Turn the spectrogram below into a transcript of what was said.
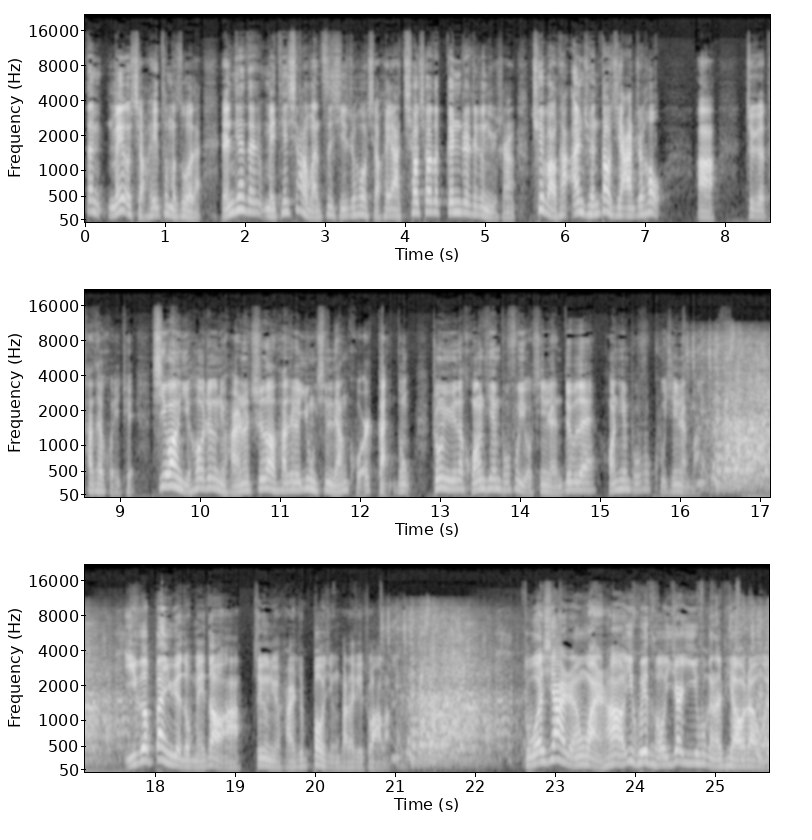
但没有小黑这么做的。人家在每天下了晚自习之后，小黑啊悄悄地跟着这个女生，确保她安全到家之后，啊，这个他才回去。希望以后这个女孩呢知道他这个用心良苦而感动。终于呢，皇天不负有心人，对不对？皇天不负苦心人嘛。一个半月都没到啊，这个女孩就报警把他给抓了。多吓人！晚上一回头，一件衣服搁那飘着，我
